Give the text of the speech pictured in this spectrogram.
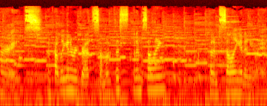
Alright. I'm probably gonna regret some of this that I'm selling, but I'm selling it anyway.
